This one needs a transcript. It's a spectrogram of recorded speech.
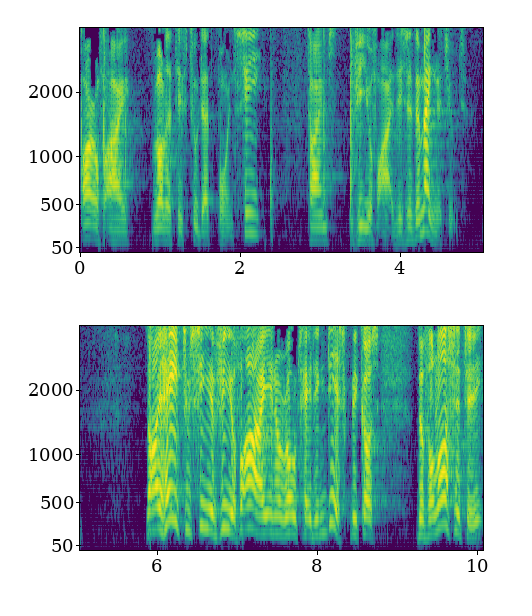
R of I relative to that point C times V of I. This is the magnitude. Now, I hate to see a V of I in a rotating disk because the velocity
